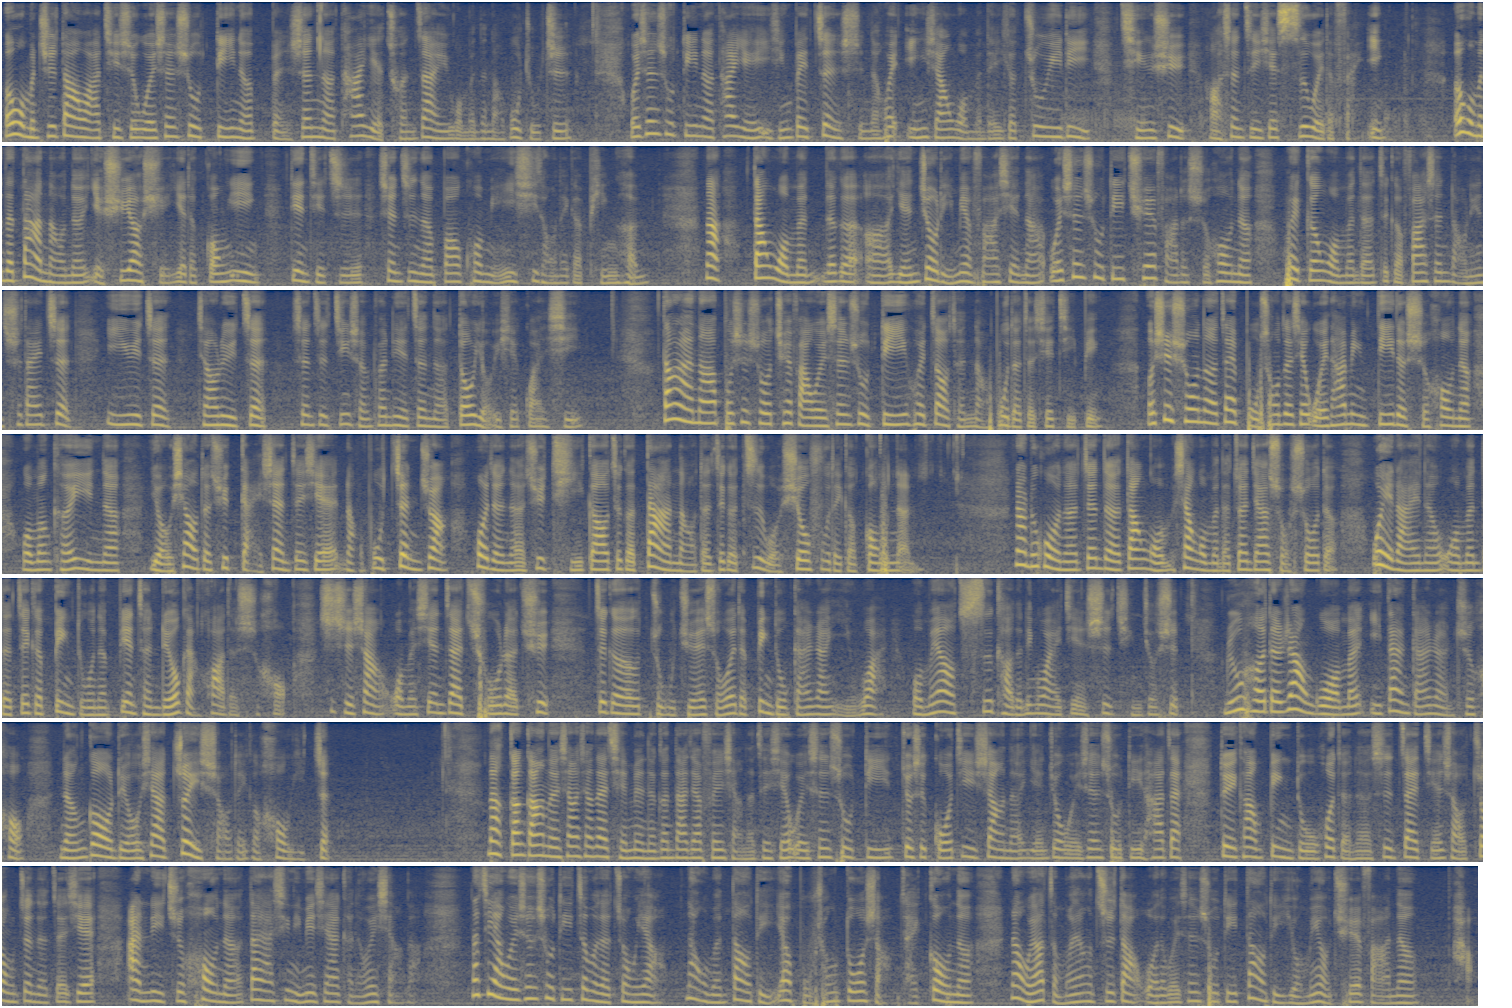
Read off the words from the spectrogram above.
而我们知道啊，其实维生素 D 呢，本身呢，它也存在于我们的脑部组织。维生素 D 呢，它也已经被证实呢，会影响我们的一个注意力、情绪啊，甚至一些思维的反应。而我们的大脑呢，也需要血液的供应、电解质，甚至呢，包括免疫系统的一个平衡。那当我们那个呃研究里面发现呢，维生素 D 缺乏的时候呢，会跟我们的这个发生老年痴呆症、抑郁症、焦虑症，甚至精神分裂症呢，都有一些关系。当然呢，不是说缺乏维生素 D 会造成脑部的这些疾病。而是说呢，在补充这些维他命 D 的时候呢，我们可以呢有效的去改善这些脑部症状，或者呢去提高这个大脑的这个自我修复的一个功能。那如果呢真的当我像我们的专家所说的，未来呢我们的这个病毒呢变成流感化的时候，事实上我们现在除了去这个主角所谓的病毒感染以外，我们要思考的另外一件事情，就是如何的让我们一旦感染之后，能够留下最少的一个后遗症。那刚刚呢，香香在前面呢跟大家分享的这些维生素 D，就是国际上呢研究维生素 D，它在对抗病毒或者呢是在减少重症的这些案例之后呢，大家心里面现在可能会想到，那既然维生素 D 这么的重要，那我们到底要补充多少才够呢？那我要怎么样知道我的维生素 D 到底有没有缺乏呢？好，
